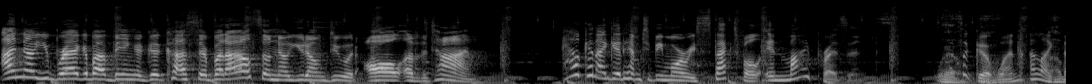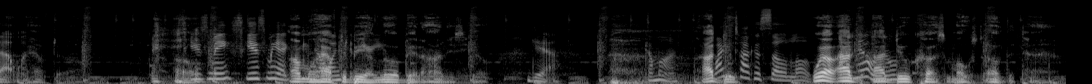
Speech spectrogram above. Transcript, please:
I know you brag about being a good cusser, but I also know you don't do it all of the time. How can I get him to be more respectful in my presence? Well, That's a good uh, one. I like I'm that one. Have to, uh, Excuse me. Excuse me. I, I'm gonna no have to be a little bit honest here. Yeah. Come on. I Why do. you talking so low? Well, I, I know, I no. do cuss most of the time,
